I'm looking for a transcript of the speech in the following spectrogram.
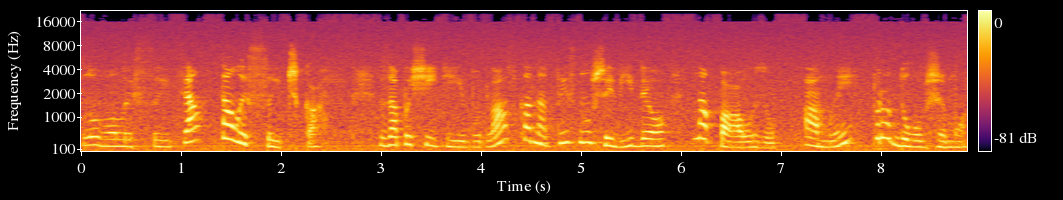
слово лисиця та лисичка. Запишіть її, будь ласка, натиснувши відео на паузу. А ми продовжимо.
